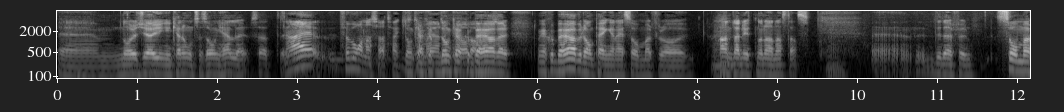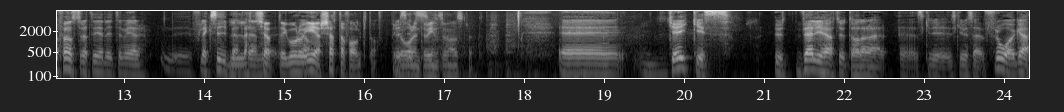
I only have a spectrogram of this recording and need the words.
Eh, Norwich gör ju ingen kanonsäsong heller. Så att, eh, Nej, förvånansvärt faktiskt. de kanske, de, kanske behöver, de kanske behöver de pengarna i sommar för att. Handla nytt någon annanstans. Eh, det är därför sommarfönstret är lite mer eh, flexibelt. Lättköpt, det går att ja. ersätta folk då. Det Precis. går inte vinterfönstret. Eh, Jakis ut, väljer att uttala det här. Eh, skri, skriver så här. Fråga.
